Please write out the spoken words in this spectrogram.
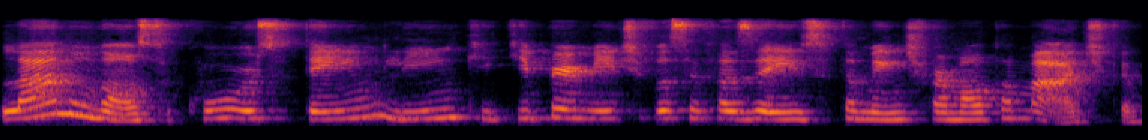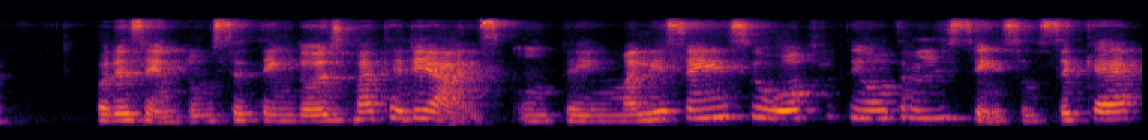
Lá no nosso curso tem um link que permite você fazer isso também de forma automática. Por exemplo, você tem dois materiais, um tem uma licença e o outro tem outra licença. Você quer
